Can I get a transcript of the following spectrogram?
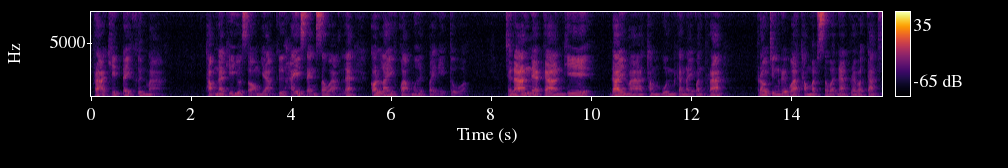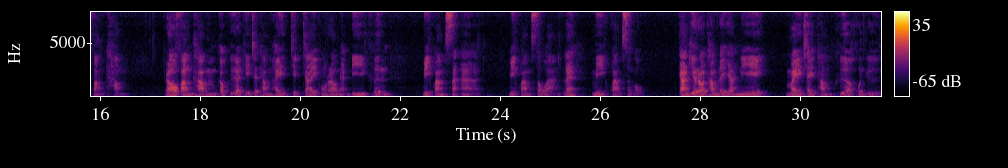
พระอาทิตย์ได้ขึ้นมา ทำหน้าที่อยู่สองอย่างคือให้แสงสว่างและก็ไล่ความมืดไปในตัว ฉะนั้นเนี่ยการที่ได้มาทำบุญกันในวันพระ เราจึงเรียกว่าธรรมัสวนะแปลว่าการฟังธรรม เราฟังธรรมก็เพื่อที่จะทำให้จิตใจของเราเนี่ยดีขึ้น มีความสะอาด มีความสว่างและมีความสงบ การที่เราทำได้อย่างนี้ไม่ใช่ทำเพื่อคนอื่น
